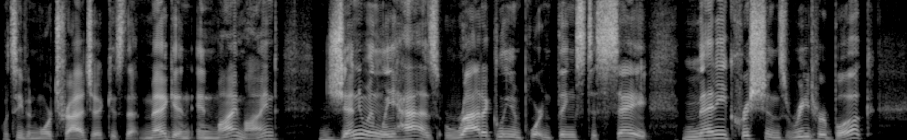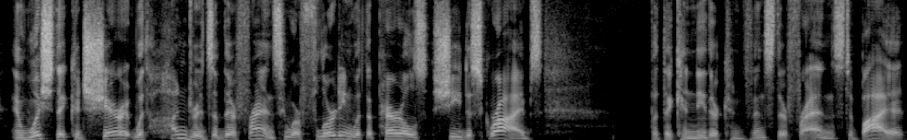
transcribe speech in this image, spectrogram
What's even more tragic is that Megan, in my mind, genuinely has radically important things to say. Many Christians read her book and wish they could share it with hundreds of their friends who are flirting with the perils she describes, but they can neither convince their friends to buy it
